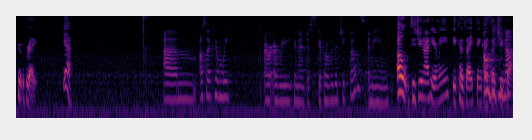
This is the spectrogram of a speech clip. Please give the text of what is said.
right. Yeah. Um. Also, can we? Are, are we gonna just skip over the cheekbones? I mean, Oh, did you not hear me? Because I think I said that. oh, did you not?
